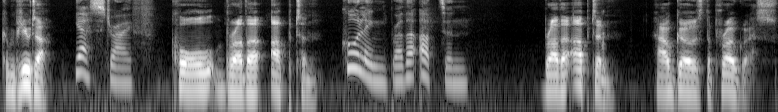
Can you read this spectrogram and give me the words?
Computer, Yes, Strife. call Brother Upton. Calling Brother Upton. Brother Upton, how goes the progress?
